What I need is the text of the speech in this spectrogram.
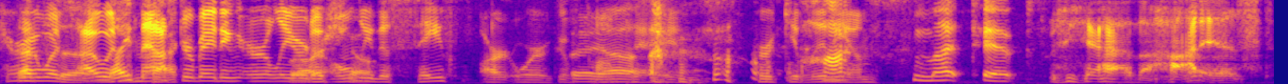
Here that's I was, I was masturbating earlier to our only show. the safe artwork of Yeah. Pompeii and Hot Herculaneum. smut tips. Yeah, the hottest.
